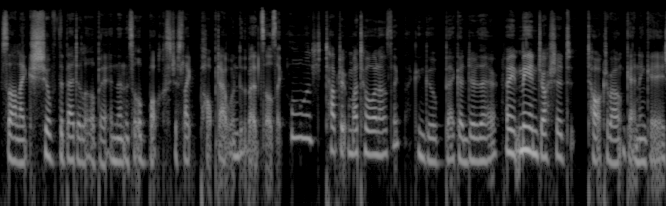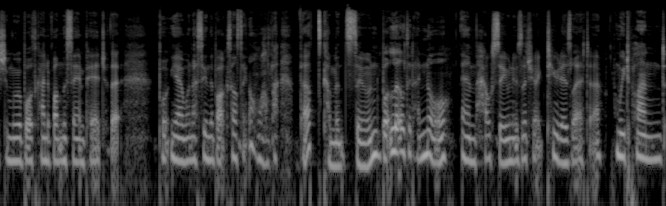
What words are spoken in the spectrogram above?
So I like shoved the bed a little bit, and then this little box just like popped out under the bed. So I was like, oh, I just tapped it with my toe, and I was like, that can go back under there. I mean, me and Josh had talked about getting engaged, and we were both kind of on the same page with it. But yeah, when I seen the box, I was like, oh, well, that, that's coming soon. But little did I know um, how soon. It was literally like two days later. We'd planned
